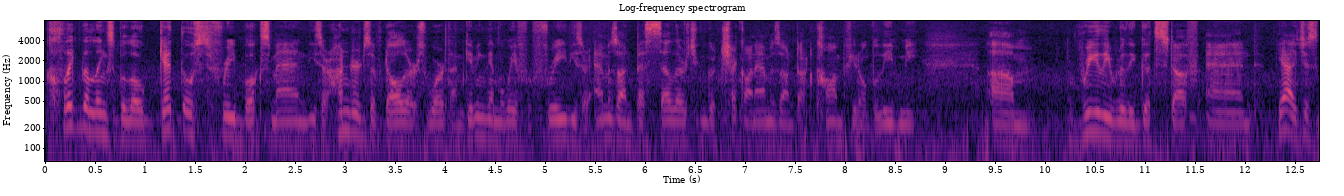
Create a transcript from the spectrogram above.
Click the links below. Get those free books, man. These are hundreds of dollars worth. I'm giving them away for free. These are Amazon bestsellers. You can go check on Amazon.com if you don't believe me. Um, really, really good stuff. And yeah, just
